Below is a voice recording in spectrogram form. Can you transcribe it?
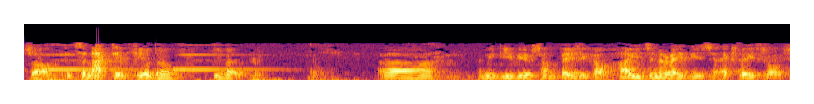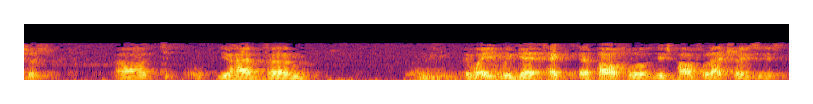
so it's an active field of development. Uh, let me give you some basic of how you generate these X-ray sources. Uh, you have um, the way we get uh, powerful these powerful X-rays is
